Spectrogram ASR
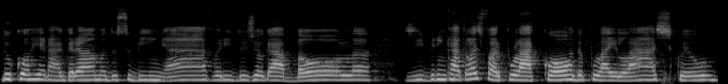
do correr na grama, do subir em árvore, do jogar bola, de brincar lá de fora, pular corda, pular elástico, eu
